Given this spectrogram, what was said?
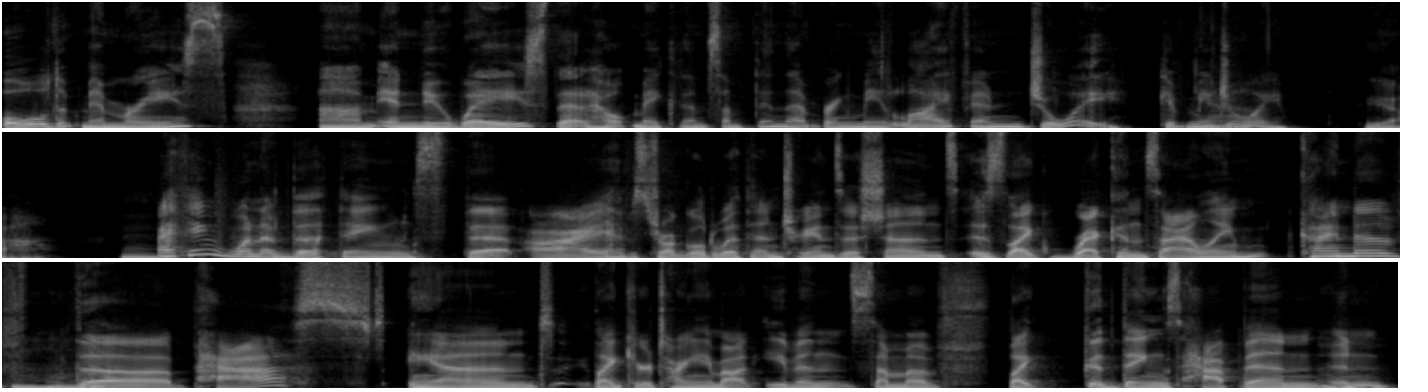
old memories um, in new ways that help make them something that bring me life and joy, give me Yeah. joy. Yeah. I think one of the things that I have struggled with in transitions is like reconciling kind of mm-hmm. the past. And like you're talking about, even some of like good things happen mm-hmm. in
